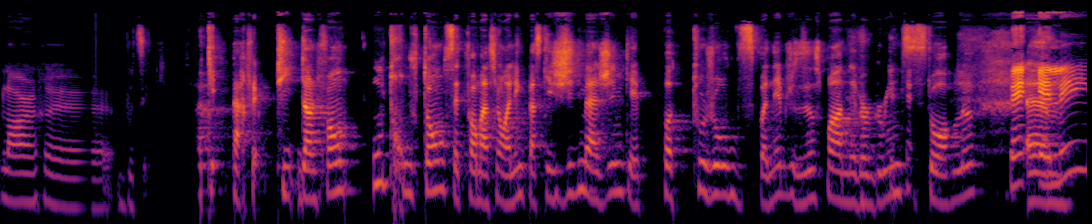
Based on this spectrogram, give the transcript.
leur euh, boutique. OK, parfait. Puis, dans le fond, où trouve-t-on cette formation en ligne? Parce que j'imagine qu'elle n'est pas toujours disponible. Je veux dire, c'est pas en Evergreen, cette histoire-là. Ben, elle est.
